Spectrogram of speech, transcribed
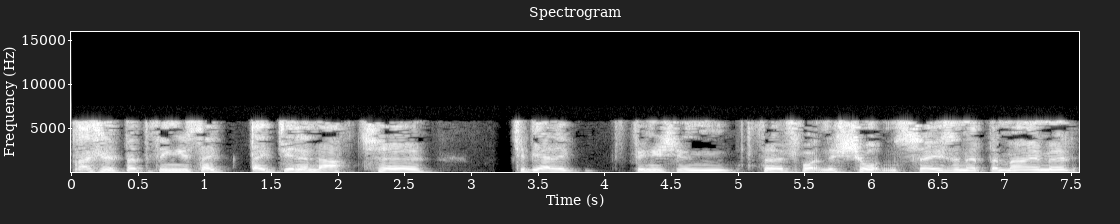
like I said, but the thing is, they they did enough to to be able to finish in third spot in this shortened season at the moment.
